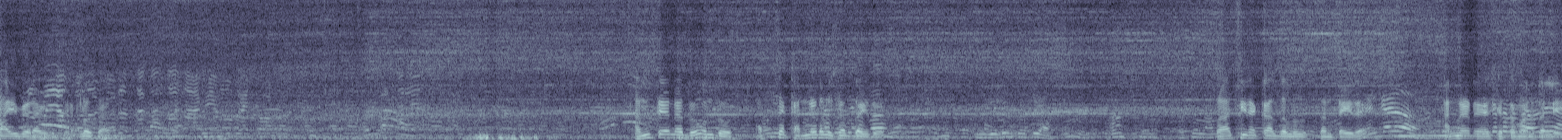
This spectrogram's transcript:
ತಾಯಿ ಬೇರಾಗಿರುತ್ತೆ ಅಲ್ವಾ ಸರ್? ಸಂತೆ ಅನ್ನೋದು ಒಂದು ಅಚ್ಚ ಕನ್ನಡದ ಶಬ್ದ ಇದು. ಪ್ರಾಚೀನ ಕಾಲದಲ್ಲೂ ಸಂತೆ ಇದೆ. ಹನ್ನೆರಡನೇ ಶತಮಾನದಲ್ಲಿ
